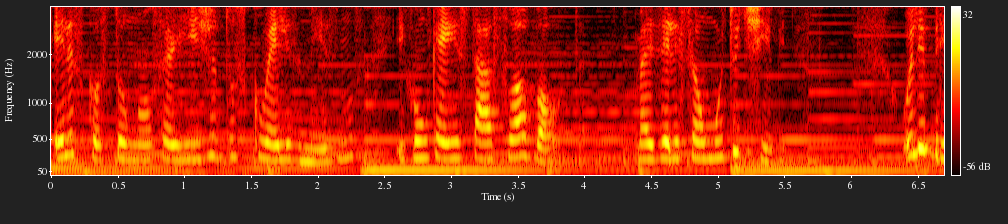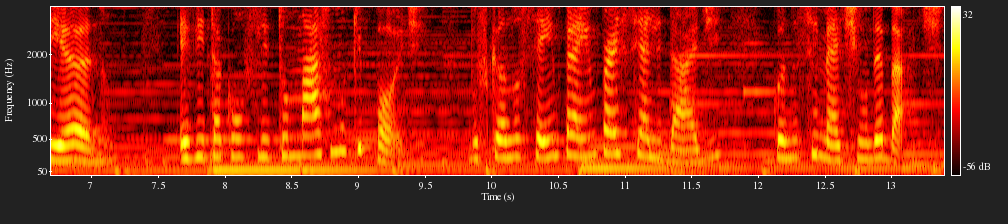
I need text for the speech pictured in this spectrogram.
Eles costumam ser rígidos com eles mesmos e com quem está à sua volta, mas eles são muito tímidos. O libriano evita conflito o máximo que pode, buscando sempre a imparcialidade quando se mete em um debate.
